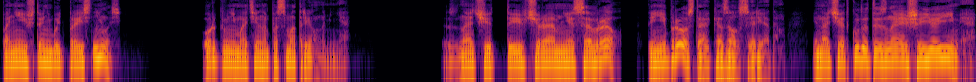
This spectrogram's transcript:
по ней что-нибудь прояснилось?» Орк внимательно посмотрел на меня. «Значит, ты вчера мне соврал? Ты не просто оказался рядом. Иначе откуда ты знаешь ее имя?»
